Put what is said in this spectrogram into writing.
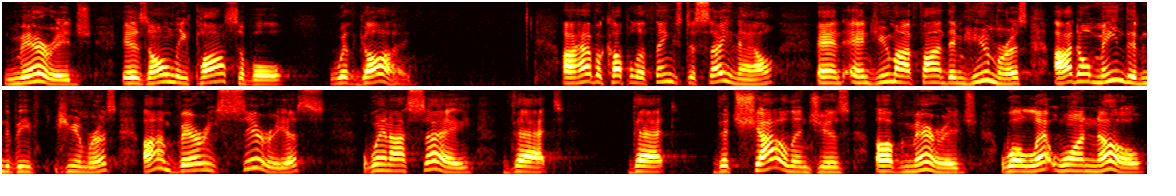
Marriage is only possible with God. I have a couple of things to say now, and, and you might find them humorous. I don't mean them to be humorous. I'm very serious when I say that, that the challenges of marriage will let one know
